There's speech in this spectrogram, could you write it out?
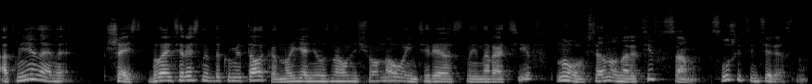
От меня, наверное, 6. Была интересная документалка, но я не узнал ничего нового. Интересный нарратив. Ну, все равно нарратив сам слушать интересно.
